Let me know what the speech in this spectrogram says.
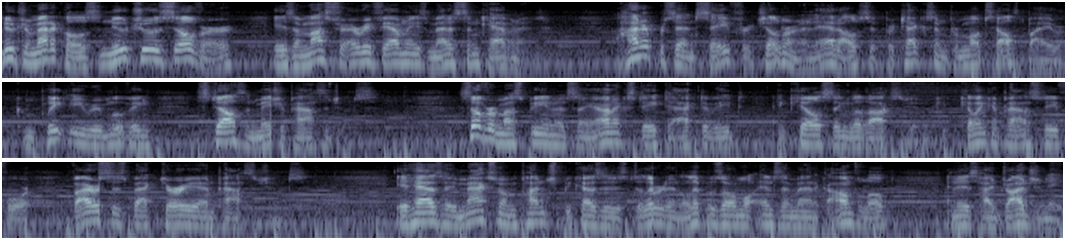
NutriMedical's NutriSilver is a must for every family's medicine cabinet. 100% safe for children and adults, it protects and promotes health by completely removing stealth and major pathogens. Silver must be in its ionic state to activate and kill singlet oxygen, killing capacity for viruses, bacteria, and pathogens. It has a maximum punch because it is delivered in a liposomal enzymatic envelope and is hydrogenated.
